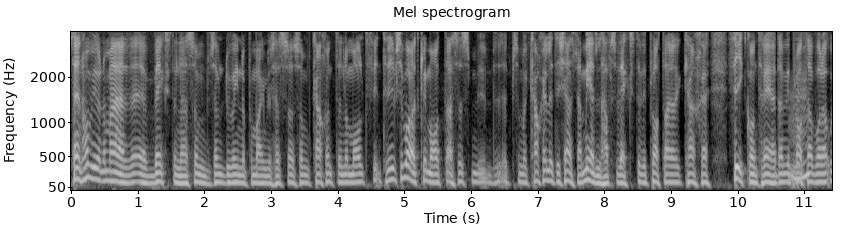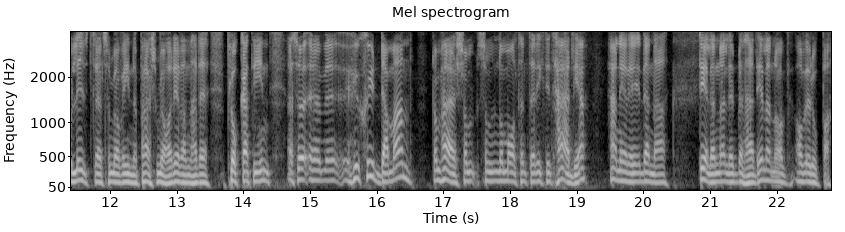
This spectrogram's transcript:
Sen har vi ju de här eh, växterna som, som du var inne på Magnus, alltså, som kanske inte normalt trivs i vårt klimat, alltså, som, som kanske är lite känsliga. Medelhavsväxter, vi pratar kanske fikonträden, vi pratar våra olivträd som jag var inne på här som jag redan hade plockat in. Alltså, eh, hur skyddar man de här som, som normalt inte är riktigt härliga här nere i denna delen, eller den här delen av, av Europa?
